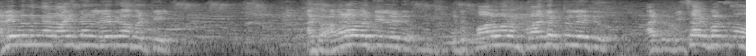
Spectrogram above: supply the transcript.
అదేవిధంగా రాజధాని లేదు కాబట్టి అటు అమరావతి లేదు ఇటు పోలవరం ప్రాజెక్టు లేదు అటు విశాఖపట్నం.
